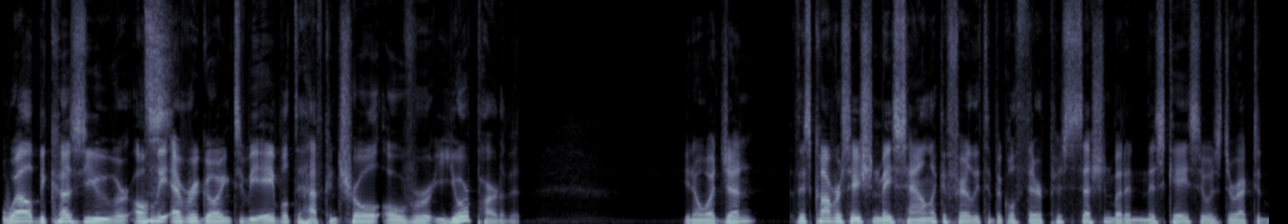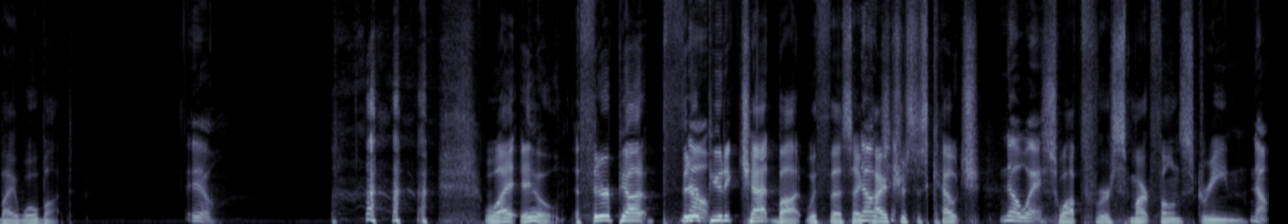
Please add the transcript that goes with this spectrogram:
well, because you are only ever going to be able to have control over your part of it. You know what, Jen? This conversation may sound like a fairly typical therapist session, but in this case, it was directed by a Woebot. Ew. Why? Ew. A therapeut- therapeutic chatbot with a psychiatrist's couch No way. swapped for a smartphone screen. No.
